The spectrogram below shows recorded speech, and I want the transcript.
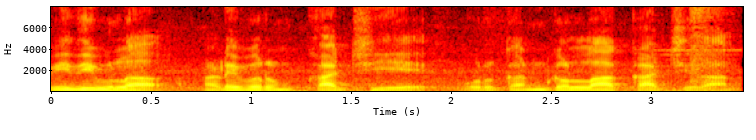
வீதி உலா நடைபெறும் காட்சியே ஒரு கண்கொள்ளா காட்சிதான்.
